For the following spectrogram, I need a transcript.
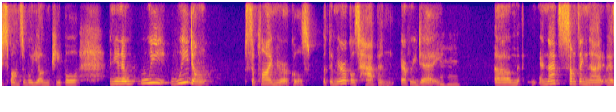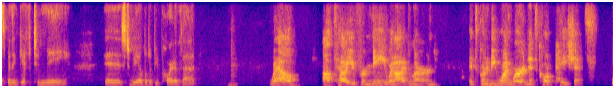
responsible young people. And you know, we we don't supply miracles, but the miracles happen every day. Mm-hmm Um, and that's something that has been a gift to me is to be able to be part of that. Well, I'll tell you for me what I've learned. It's going to be one word and it's called patience.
